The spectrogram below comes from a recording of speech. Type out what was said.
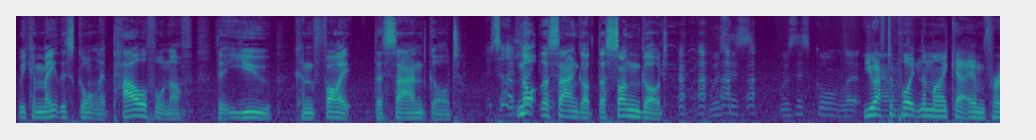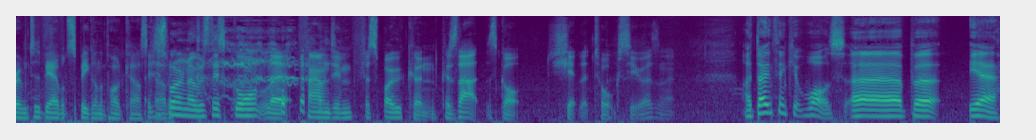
we can make this gauntlet powerful enough that you can fight the sand god. Not the sand god, the sun god. was this was this gauntlet? you have to found- point the mic at him for him to be able to speak on the podcast. I just Cardy. want to know: was this gauntlet found in Forspoken? Because that's got shit that talks to you, hasn't it? I don't think it was, uh, but yeah,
